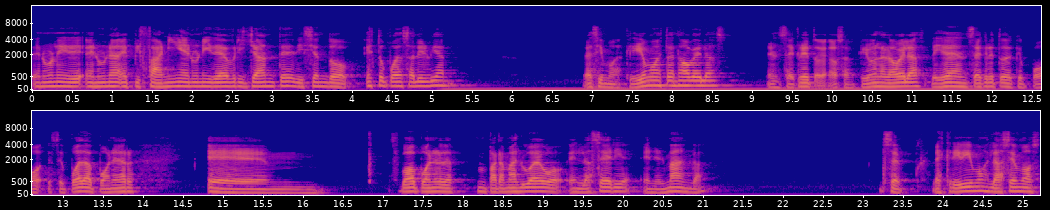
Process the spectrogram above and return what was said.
en una, en una epifanía, en una idea brillante, diciendo, esto puede salir bien. Decimos, escribimos estas novelas en secreto, o sea, escribimos las novelas, la idea es en secreto de que se pueda poner, em, se pueda poner para más luego en la serie, en el manga. Entonces, la escribimos, la hacemos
